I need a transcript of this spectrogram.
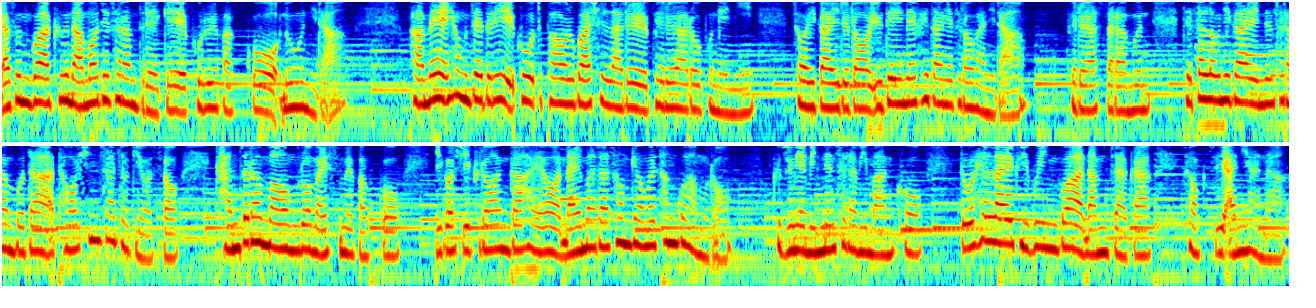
야손과 그 나머지 사람들에게 볼을 받고 놓으니라. 밤에 형제들이 곧 바울과 신라를 베레아로 보내니 저희가 이르러 유대인의 회당에 들어가니라. 베레아 사람은 데살로니가에 있는 사람보다 더 신사적이어서 간절한 마음으로 말씀을 받고 이것이 그러한가 하여 날마다 성경을 상고하므로 그 중에 믿는 사람이 많고 또 헬라의 귀부인과 남자가 적지 아니하나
